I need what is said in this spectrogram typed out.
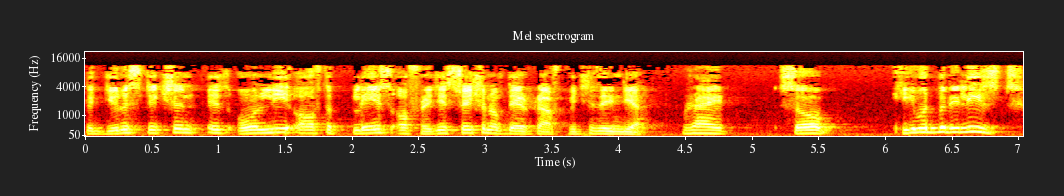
the jurisdiction is only of the place of registration of the aircraft, which is India. Right. So he would be released.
